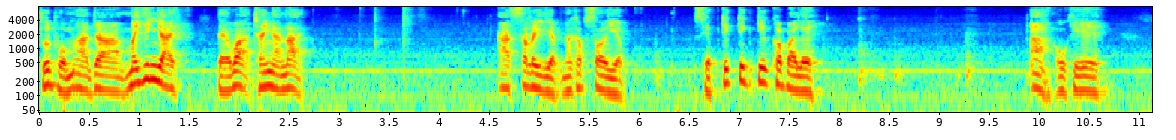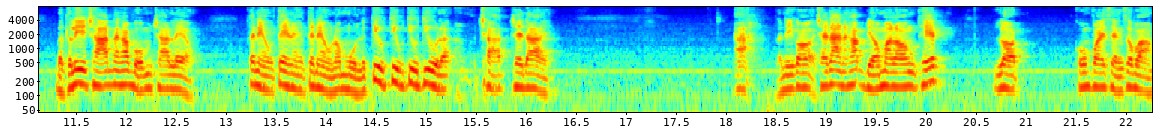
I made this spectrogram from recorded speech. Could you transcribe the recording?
ชุดผมอาจจะไม่ยิ่งใหญ่ แต่ว่าใช้งานได้อาเสียบนะครับเสียบเสียบจิ๊กจิ๊กจิ๊กเข้าไปเลย อะโอเค แบตเตอรี่ชาร์จนะครับผมชาร์จแล้วแต่แนวแต่แนวแต่แนวนะหมุนแล้วติ้วติ้วติ้วติ้วแล้วชาร์จใช้ได้อะตอนนี้ก็ใช้ได้นะครับ เดี๋ยวมาลองเทสหลอดโคมไฟแสงสว่าง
